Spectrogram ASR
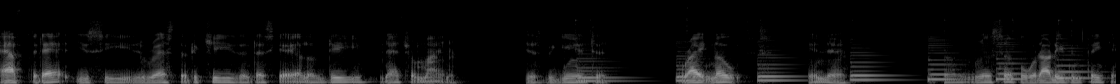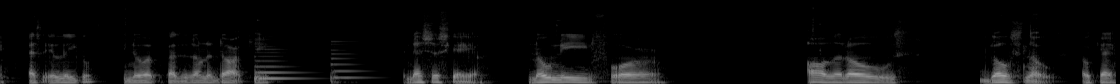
after that, you see the rest of the keys of the scale of D natural minor. Just begin to write notes in there. real simple without even thinking. That's illegal. You know it because it's on the dark key. And that's your scale. No need for all of those ghost notes, okay?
